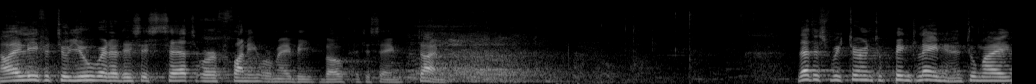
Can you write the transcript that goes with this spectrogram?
now I leave it to you whether this is sad or funny or maybe both at the same time. Let us return to Pink Lenin and to my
